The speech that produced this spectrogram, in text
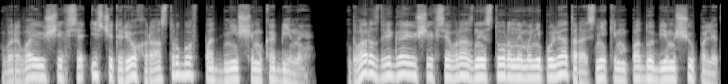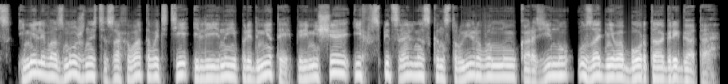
вырывающихся из четырех раструбов под днищем кабины. Два раздвигающихся в разные стороны манипулятора с неким подобием щупалец имели возможность захватывать те или иные предметы, перемещая их в специально сконструированную корзину у заднего борта агрегата.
